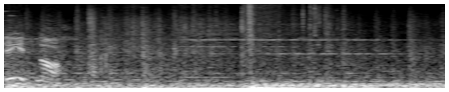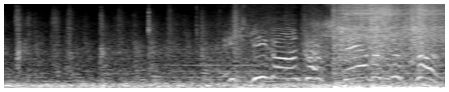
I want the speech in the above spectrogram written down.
Steht noch. Ich liege unter schwerem Beschuss.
